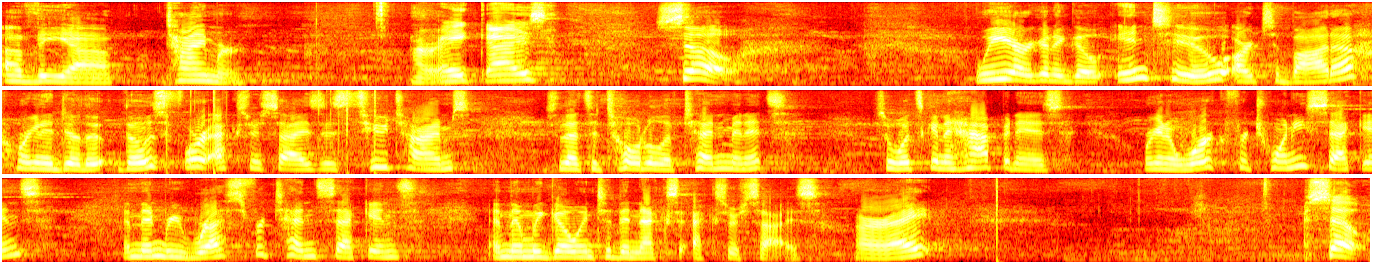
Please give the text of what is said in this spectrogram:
of the uh, timer. All right, guys? So, we are going to go into our Tabata. We're going to do the, those four exercises two times, so that's a total of 10 minutes. So what's going to happen is we're going to work for 20 seconds, and then we rest for 10 seconds, and then we go into the next exercise, all right? So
